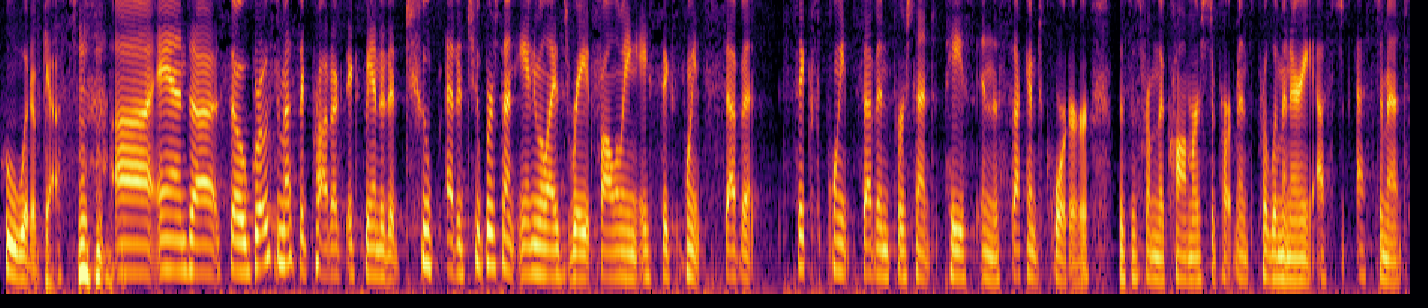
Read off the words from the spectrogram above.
who would have guessed? uh, and uh, so, gross domestic product expanded at two at a two percent annualized rate, following a six point seven. 6.7% pace in the second quarter. This is from the Commerce Department's preliminary est- estimate.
